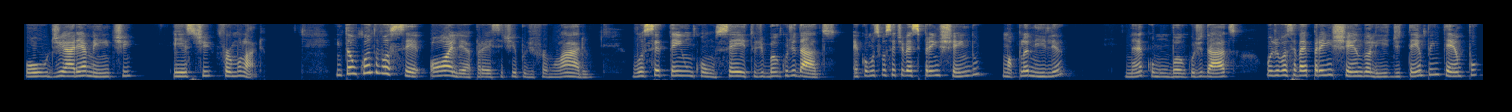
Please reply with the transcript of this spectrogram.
ou diariamente este formulário. Então, quando você olha para esse tipo de formulário, você tem um conceito de banco de dados. É como se você estivesse preenchendo uma planilha, né, como um banco de dados, onde você vai preenchendo ali de tempo em tempo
